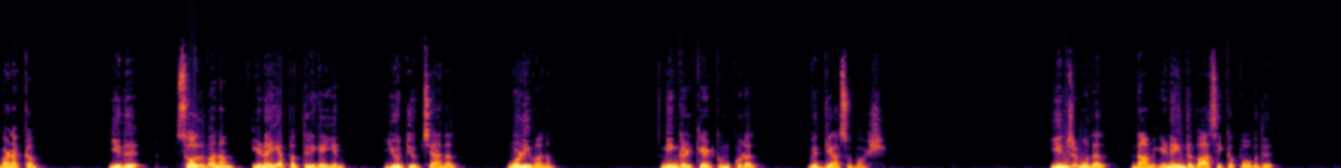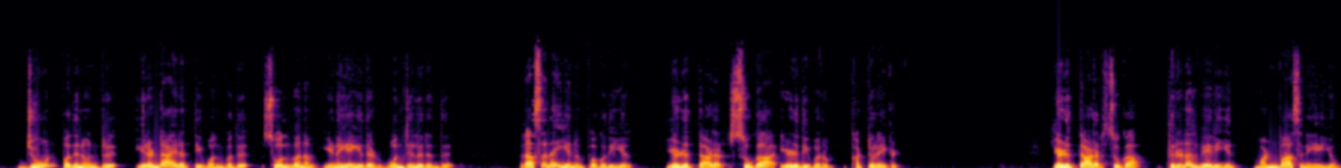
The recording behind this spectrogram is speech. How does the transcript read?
வணக்கம். இது சொல்வனம் இணைய பத்திரிகையின் யூடியூப் சேனல் ஒளிவனம். நீங்கள் கேட்கும் குரல் வித்யா சுபாஷ். இன்று முதல் நாம் இணைந்து வாசிக்கப் போவது ஜூன் பதினொன்று இரண்டாயிரத்தி ஒன்பது சொல்வனம் இணைய இதழ் ஒன்றிலிருந்து ரசனை எனும் பகுதியில் எழுத்தாளர் சுகா எழுதி வரும் கட்டுரைகள். எழுத்தாளர் சுகா திருநெல்வேலியின் மண்வாசனையையும்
